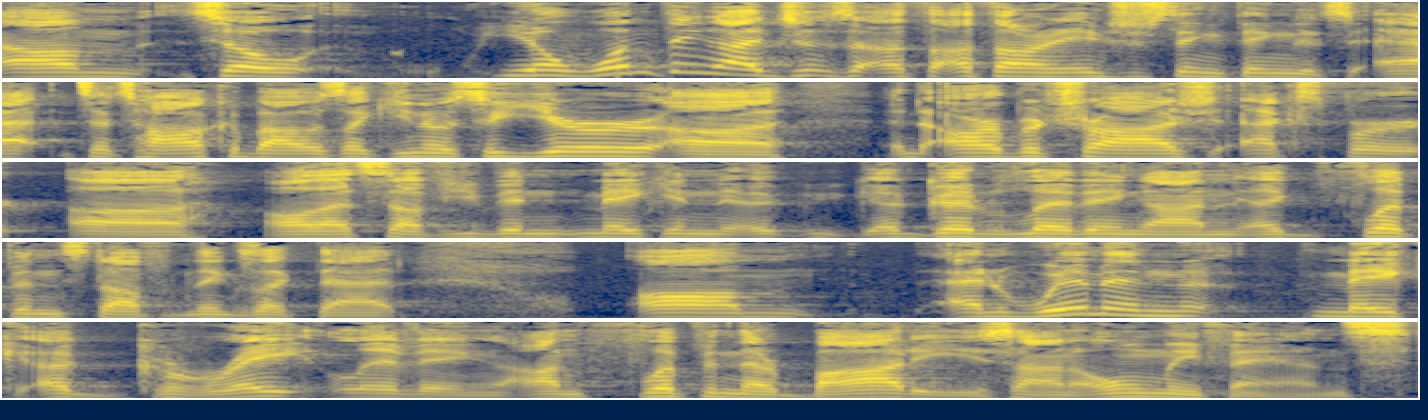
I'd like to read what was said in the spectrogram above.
Um, so, you know, one thing I just I, th- I thought an interesting thing that's at, to talk about was like, you know, so you're uh, an arbitrage expert, uh, all that stuff. You've been making a, a good living on like flipping stuff and things like that. Um, and women make a great living on flipping their bodies on OnlyFans.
